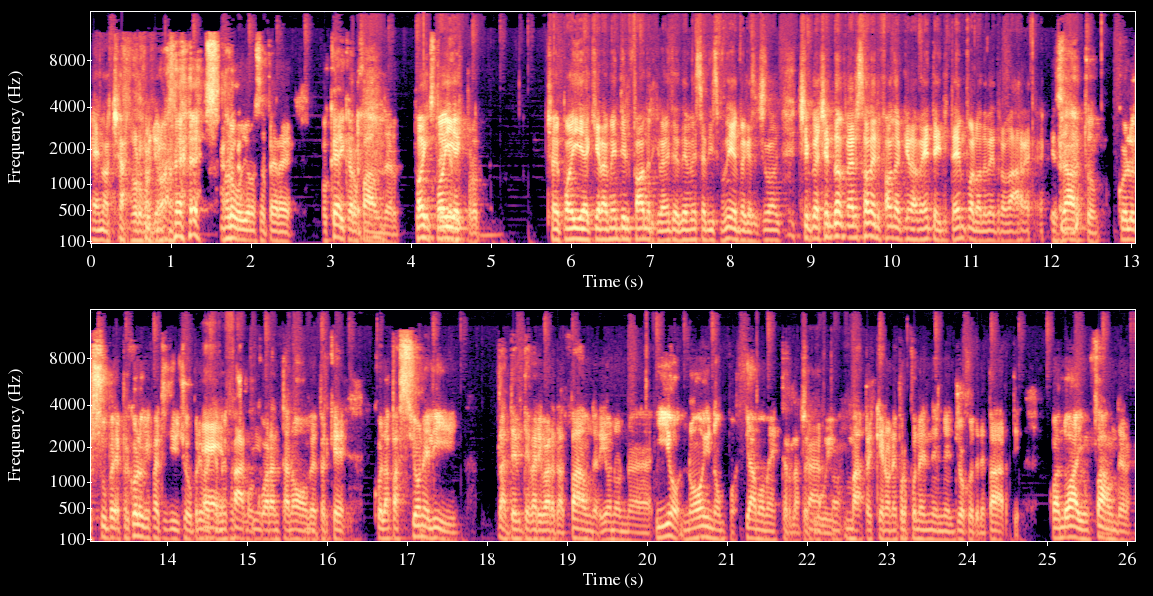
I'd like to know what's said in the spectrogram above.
Eh no, certo. Loro vogliono, loro vogliono sapere, ok caro founder, poi, poi è... Pro... Cioè, poi eh, chiaramente il founder chiaramente deve essere disponibile perché se ci sono 500 persone il founder chiaramente il tempo lo deve trovare. Esatto, quello è super, è per quello che infatti ti dicevo prima eh, che noi infatti... facciamo 49, perché quella passione lì deve, deve, arrivare dal founder. Io, non, io, noi non possiamo metterla per certo. lui, ma perché non è proprio nel, nel, gioco delle parti. Quando hai un founder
